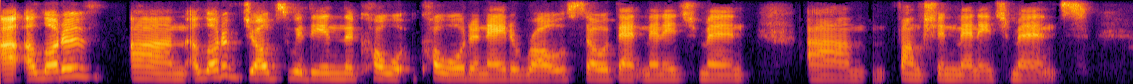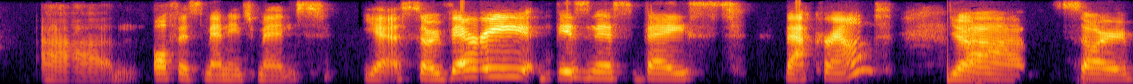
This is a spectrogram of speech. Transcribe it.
uh, a lot of um, a lot of jobs within the co- coordinator roles, so event management, um, function management, um, office management. Yeah, so very business based background. Yeah. Uh, so,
